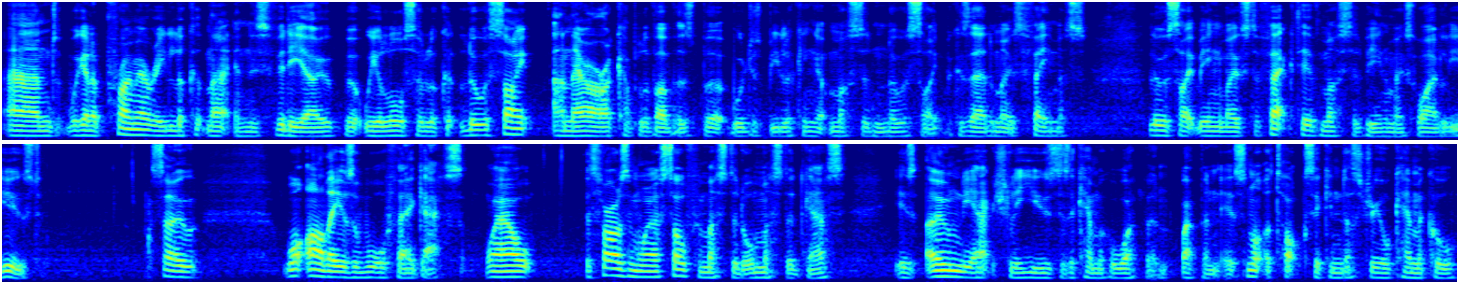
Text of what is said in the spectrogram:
and we're going to primarily look at that in this video but we'll also look at Lewisite and there are a couple of others but we'll just be looking at mustard and Lewisite because they're the most famous. Lewisite being the most effective, mustard being the most widely used. So what are they as a warfare gas? Well as far as I'm aware sulfur mustard or mustard gas is only actually used as a chemical weapon. weapon. It's not a toxic industrial chemical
